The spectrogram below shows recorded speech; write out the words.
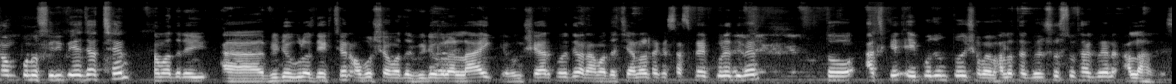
সম্পূর্ণ ফ্রি পেয়ে যাচ্ছেন। আমাদের এই ভিডিওগুলো দেখছেন, অবশ্যই আমাদের ভিডিওগুলো লাইক এবং শেয়ার করে দেবেন আমাদের চ্যানেলটাকে সাবস্ক্রাইব করে দিবেন। তো আজকে এই পর্যন্তই, সবাই ভালো থাকবেন, সুস্থ থাকবেন, আল্লাহ হাফেজ।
